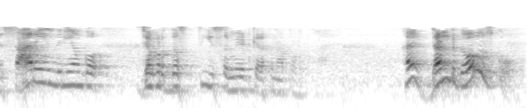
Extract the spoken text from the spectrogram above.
ये सारी इंद्रियों को ज़बरदस्ती समेट के रखना पड़ता है। है, दंड दो उसको।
